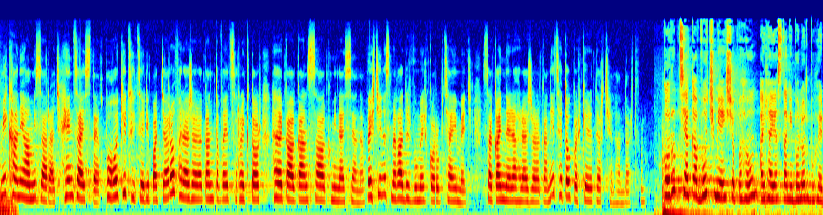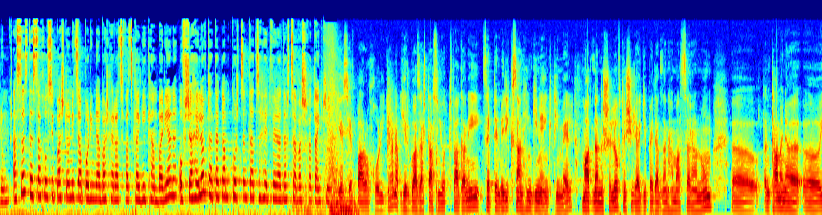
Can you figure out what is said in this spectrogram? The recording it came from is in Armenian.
Մի քանի ամիս առաջ հենց այստեղ բողոքի ցույցերի պատճառով հրաժարական տվեց ռեկտոր ՀԿ-ական Սաակ Մինասյանը։ Վերջինս մեղադրվում էր կոռուպցիայի մեջ, սակայն նրա հրաժարականից հետո կրկերը դեռ չեն հանդարտվում։ Կոռուպցիա կա ոչ միայն ՇՊՀ-ում, այլ Հայաստանի բոլոր բուհերում, ասաց դասախոսի պաշտոնից ապօրինաբար հեռացված Գագիկ Համբարյանը, ով շահելով դատական գործընթացը հետ վերադարձավ աշխատանքի։ Ես եւ պարոն Խորիկյանը 2017 թվականի սեպտեմբերի 25-ին էինք դիմել, մատնանշելով թե Շիրակի pedagogan համալսարանում ընդամենը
